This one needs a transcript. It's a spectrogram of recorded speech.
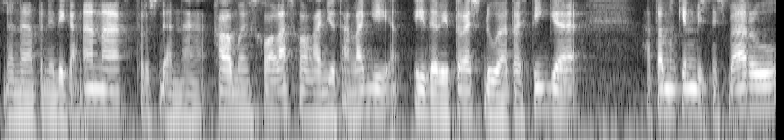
dana pendidikan anak, terus dana kalau mau yang sekolah, sekolah lanjutan lagi, either itu S2 atau S3, atau mungkin bisnis baru,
